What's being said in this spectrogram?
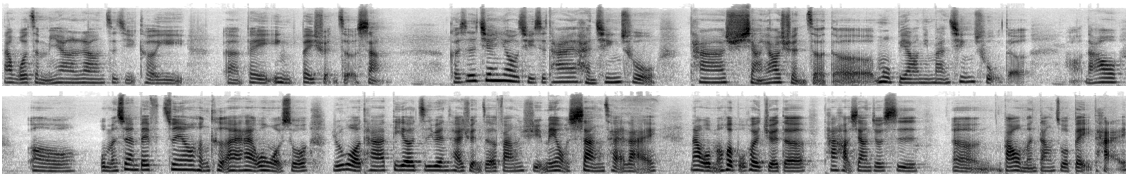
那我怎么样让自己可以呃被应被选择上？可是建佑其实他很清楚他想要选择的目标，你蛮清楚的，好，然后呃。我们虽然被建佑很可爱，还问我说，如果他第二志愿才选择方许，没有上才来，那我们会不会觉得他好像就是嗯把我们当做备胎？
